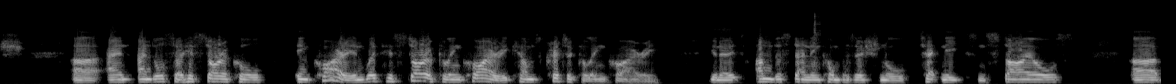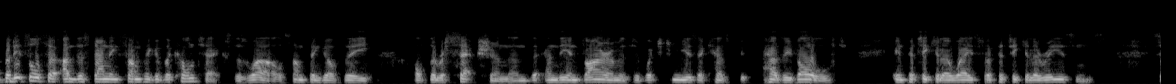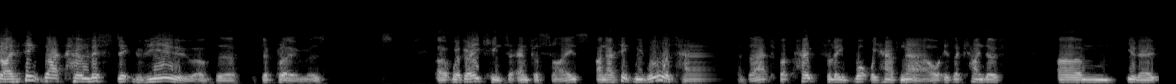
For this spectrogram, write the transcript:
uh, and, and also historical inquiry. And with historical inquiry comes critical inquiry. You know, it's understanding compositional techniques and styles, uh, but it's also understanding something of the context as well, something of the of the reception and the, and the environment of which music has has evolved in particular ways for particular reasons. So I think that holistic view of the diplomas uh, we're very keen to emphasize, and I think we've always had that, but hopefully what we have now is a kind of, um, you know,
